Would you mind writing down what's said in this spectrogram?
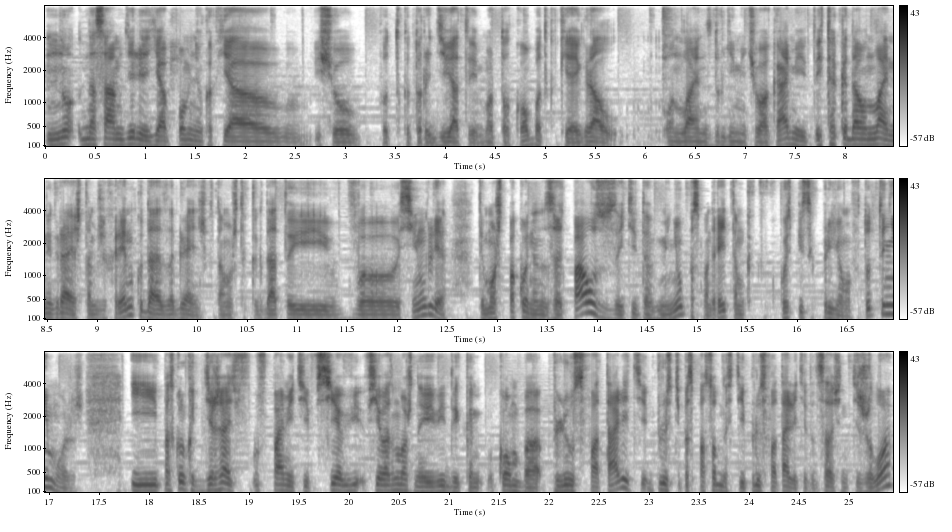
Ну, на самом деле, я помню, как я еще, вот, который девятый Mortal Kombat, как я играл онлайн с другими чуваками. И так, когда онлайн играешь, там же хрен куда заглянешь, потому что когда ты в сингле, ты можешь спокойно нажать паузу, зайти там в меню, посмотреть там как- какой список приемов. Тут ты не можешь. И поскольку держать в, памяти все, все возможные виды ком- комбо плюс фаталити, плюс типа способности и плюс фаталити достаточно тяжело,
